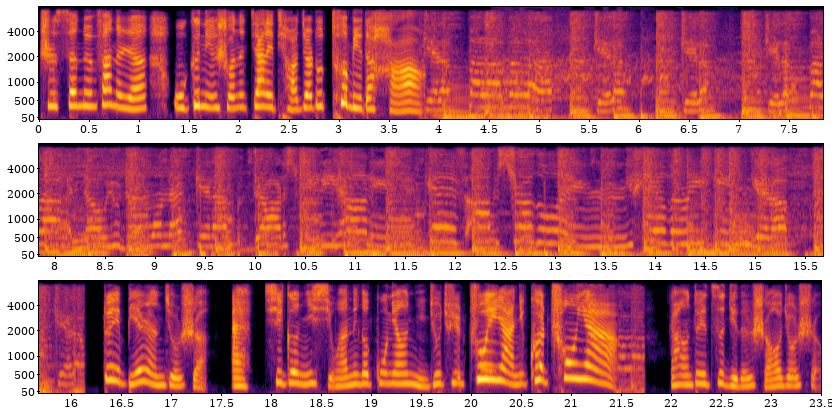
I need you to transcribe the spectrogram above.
吃三顿饭的人，我跟你说，那家里条件都特别的好。对别人就是，哎，七哥你喜欢那个姑娘，你就去追呀，你快冲呀！然后对自己的时候就是，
